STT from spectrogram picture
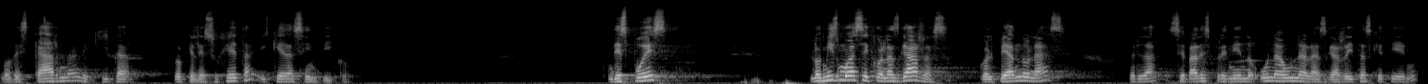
lo descarna, le quita lo que le sujeta y queda sin pico. Después, lo mismo hace con las garras, golpeándolas, ¿verdad? Se va desprendiendo una a una las garritas que tiene.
